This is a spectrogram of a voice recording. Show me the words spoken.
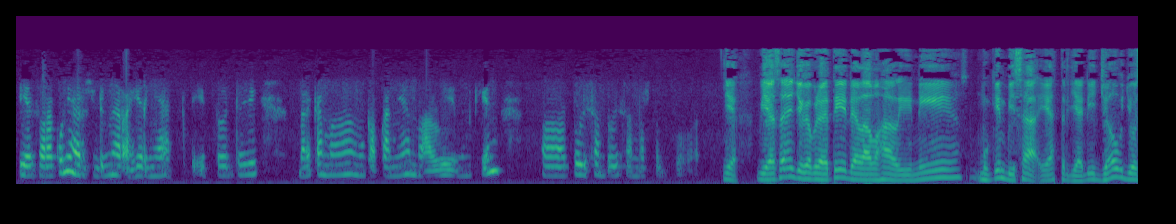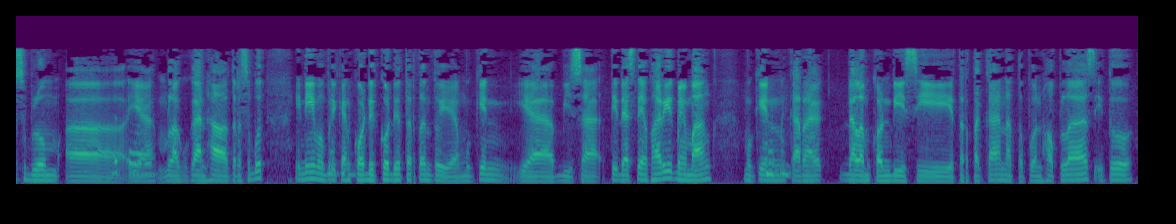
ya suaraku ini harus didengar akhirnya seperti itu jadi mereka mengungkapkannya melalui mungkin eh, tulisan-tulisan tersebut Ya, biasanya juga berarti dalam hal ini mungkin bisa ya terjadi jauh-jauh sebelum Betul. ya melakukan hal tersebut. Ini memberikan kode-kode tertentu ya, mungkin ya bisa tidak setiap hari memang, mungkin Mhm. karena dalam kondisi tertekan ataupun hopeless itu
